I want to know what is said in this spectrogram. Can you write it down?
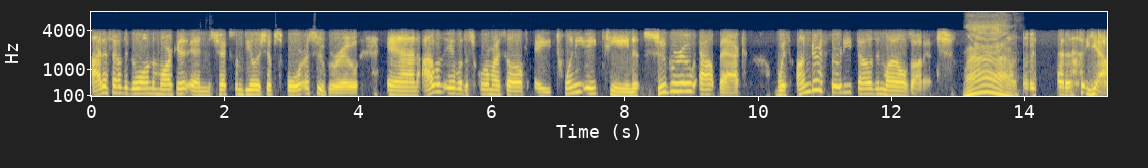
I decided to go on the market and check some dealerships for a Subaru. And I was able to score myself a 2018 Subaru Outback with under 30,000 miles on it. Wow. Uh, yeah.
